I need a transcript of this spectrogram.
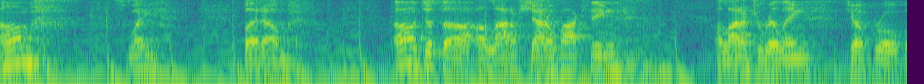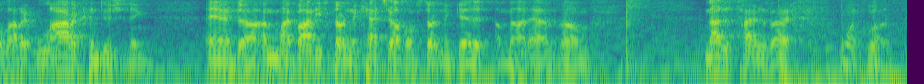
Um, sweaty, but um, oh, just a, a lot of shadow boxing, a lot of drilling, jump rope, a lot of lot of conditioning, and uh, my body's starting to catch up. I'm starting to get it. I'm not as um, not as tired as I once was.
